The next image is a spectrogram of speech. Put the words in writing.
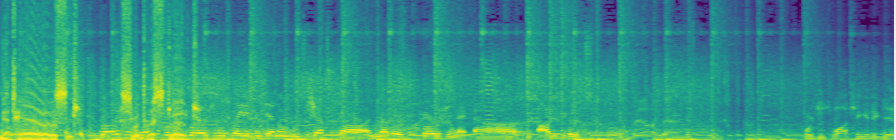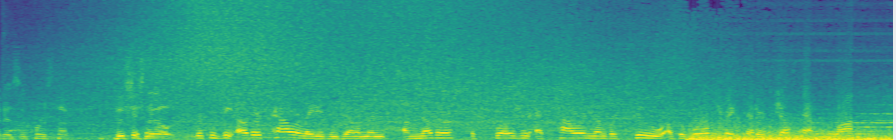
Can see, a terrorist super state. explosions, ladies and gentlemen. We just saw another explosion. Uh, obviously, We're just watching it again. It's the first time. This is now. this is the other tower, ladies and gentlemen. Another explosion at tower number two of the World Trade Center just at block.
